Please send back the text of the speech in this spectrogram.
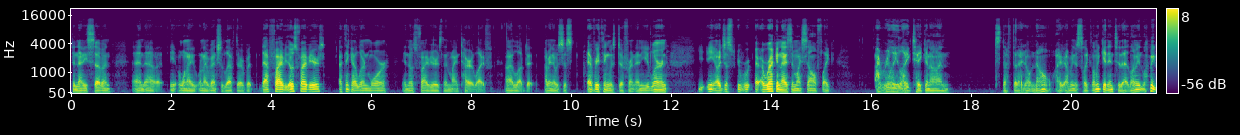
to 97 and uh, when I when I eventually left there. But that five those five years, I think I learned more in those five years than my entire life, and I loved it. I mean, it was just everything was different, and you learn. You, you know, I just I recognized in myself like I really like taking on stuff that I don't know. I, I, mean, it's like let me get into that. Let me let me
